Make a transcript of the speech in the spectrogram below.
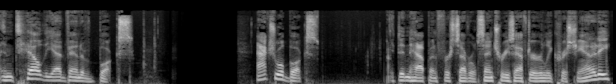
until the advent of books. Actual books, it didn't happen for several centuries after early Christianity,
